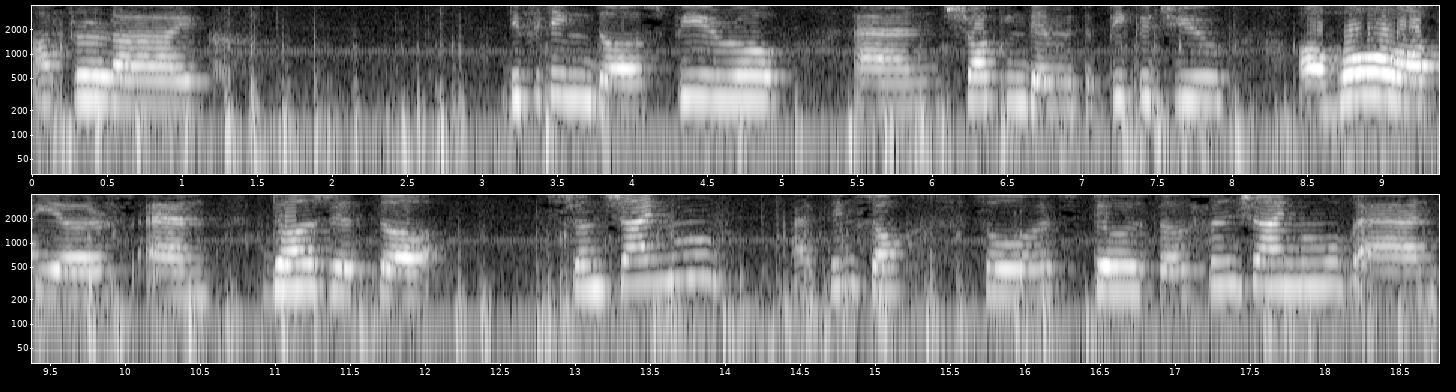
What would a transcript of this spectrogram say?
after like defeating the Spearow and shocking them with the Pikachu, a Ho appears and does it the sunshine move? I think so. So it does the sunshine move and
